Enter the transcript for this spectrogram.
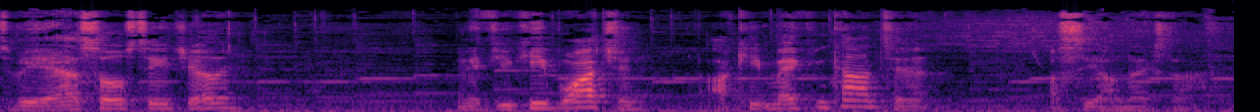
to be assholes to each other. And if you keep watching, I'll keep making content. I'll see y'all next time.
